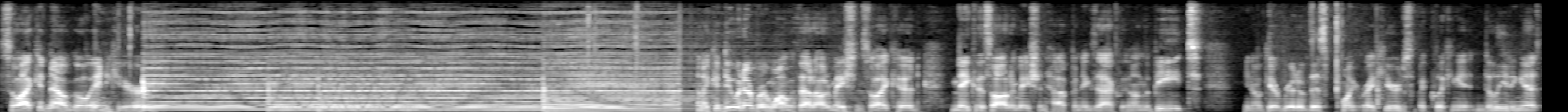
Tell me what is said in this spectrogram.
So I could now go in here and I could do whatever I want with that automation. So I could make this automation happen exactly on the beat, you know, get rid of this point right here just by clicking it and deleting it.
